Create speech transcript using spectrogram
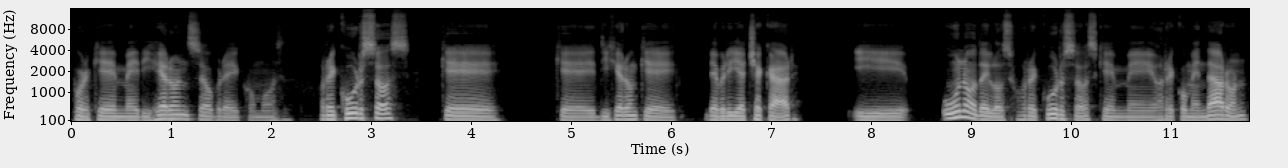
porque me dijeron sobre como recursos que, que dijeron que debería checar. Y uno de los recursos que me recomendaron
